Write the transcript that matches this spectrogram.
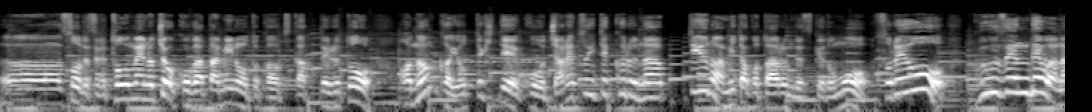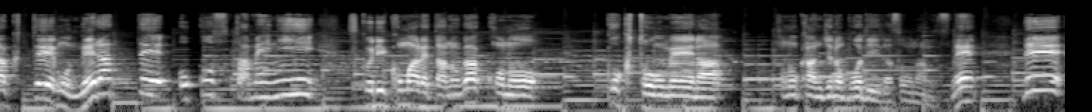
うーんそうですね透明の超小型ミノとかを使ってるとあなんか寄ってきてこうじゃれついてくるなっていうのは見たことあるんですけどもそれを偶然ではなくてもう狙って起こすために作り込まれたのがこのごく透明なこの感じのボディだそうなんですね。で、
